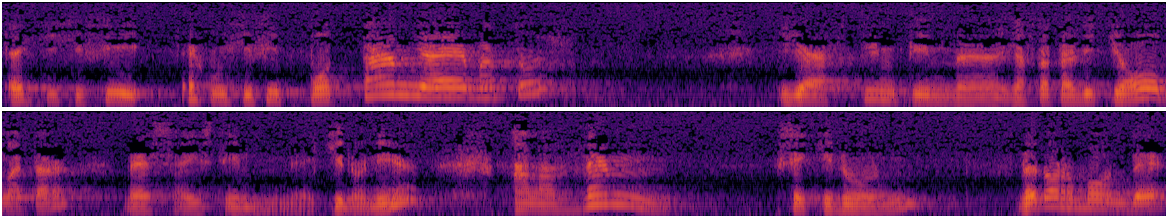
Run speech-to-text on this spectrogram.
έχει χυθεί, έχουν χυθεί ποτάμια αίματος για, αυτήν την, ε, για αυτά τα δικαιώματα μέσα στην ε, κοινωνία αλλά δεν ξεκινούν δεν ορμώνται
